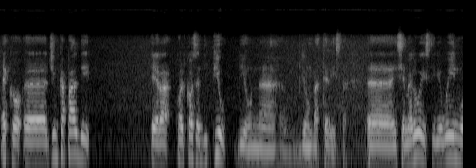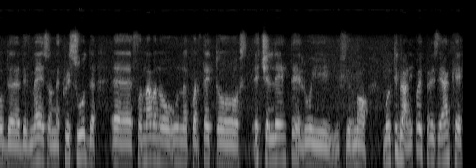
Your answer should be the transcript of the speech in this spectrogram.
ecco, eh, Jim Capaldi era qualcosa di più di un, eh, di un batterista eh, insieme a lui Stevie Winwood, Dave Mason, Chris Wood eh, formavano un quartetto eccellente, lui firmò molti brani, poi prese anche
